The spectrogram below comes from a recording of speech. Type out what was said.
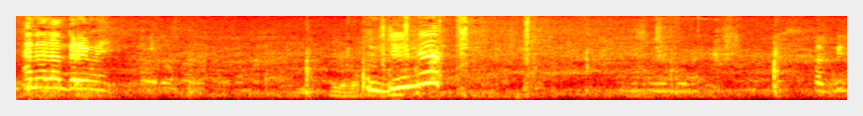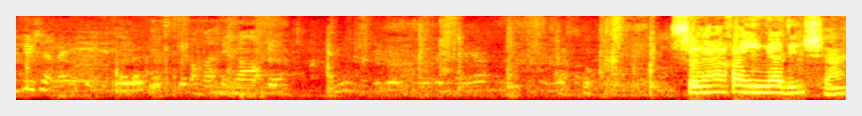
Ano lang dream eh? Hindi net. Pag video siya na So nakakahinga din siya.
